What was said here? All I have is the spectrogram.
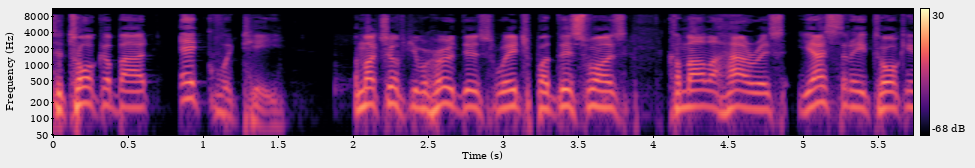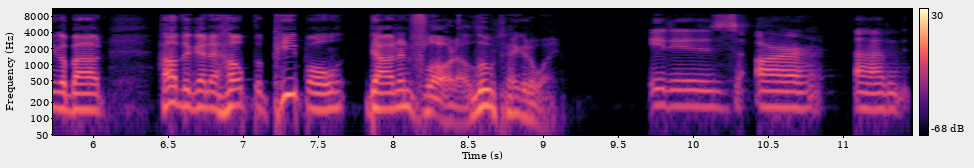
to talk about equity. I'm not sure if you've heard this, Rich, but this was Kamala Harris yesterday talking about how they're going to help the people down in Florida. Lou, take it away. It is our um,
